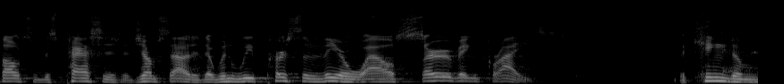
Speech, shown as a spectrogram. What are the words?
thoughts of this passage that jumps out is that when we persevere while serving Christ, the kingdom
